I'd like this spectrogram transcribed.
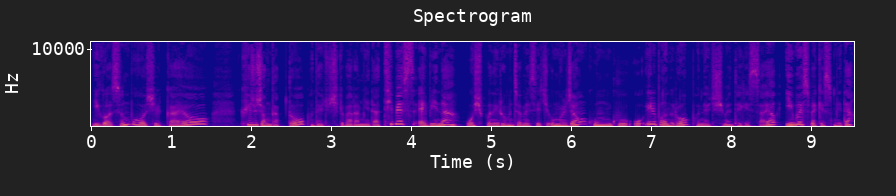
이것은 무엇일까요? 퀴즈 정답도 보내주시기 바랍니다. TBS 앱이나 50번의 1호 문자 메시지 우물정 0951번으로 보내주시면 되겠어요. 2부에서 뵙겠습니다.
